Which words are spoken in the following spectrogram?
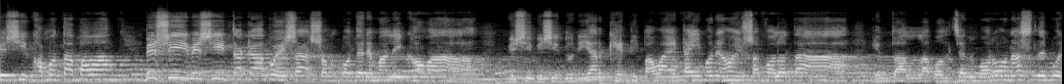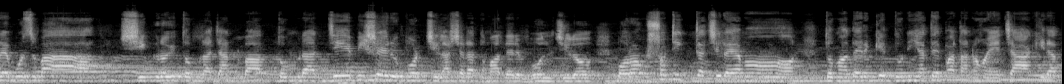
বেশি ক্ষমতা পাওয়া, বেশি বেশি টাকা পয়সা সম্পদের মালিক হওয়া, বেশি বেশি দুনিয়ার খ্যাতি পাওয়া, এটাই মনে হয় সফলতা। কিন্তু আল্লাহ বলছেন, মরণ আসলে পরে বুঝবা, শীঘ্রই তোমরা জানবা, তোমরা যে বিষয়ের উপর ছিল সেটা তোমাদের ভুল ছিল, বরং সঠিকটা ছিল এমন, তোমাদেরকে দুনিয়াতে পাঠানো হয়েছে আখিরাত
